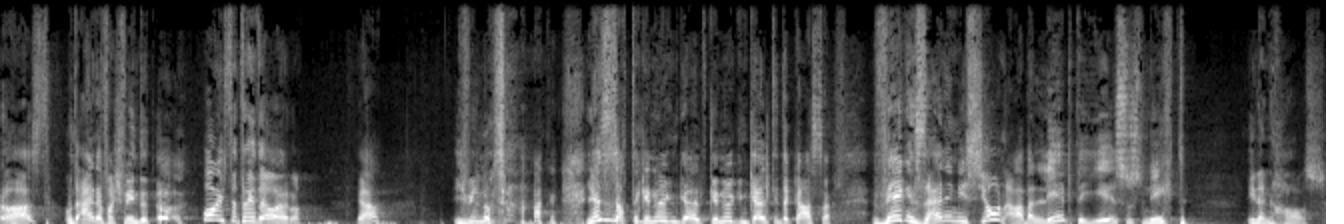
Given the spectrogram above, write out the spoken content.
Euro hast und einer verschwindet, oh, wo ist der dritte Euro? Ja? Ich will nur sagen, Jesus hatte genügend Geld, genügend Geld in der Kasse. Wegen seiner Mission aber lebte Jesus nicht in ein Haus.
